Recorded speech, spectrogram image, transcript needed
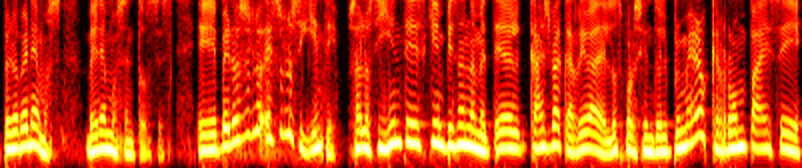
pero veremos, veremos entonces. Eh, pero eso es, lo, siguiente. O sea, lo siguiente es que empiezan a meter el cashback arriba del 2%. El primero que rompa ese,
